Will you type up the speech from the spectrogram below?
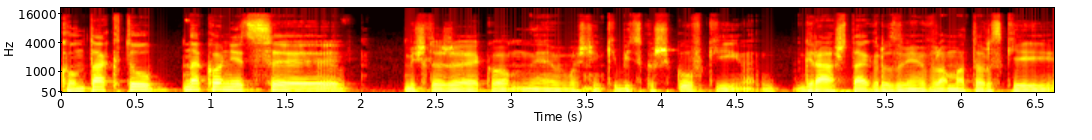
kontaktu. Na koniec myślę, że jako właśnie kibic koszykówki grasz, tak, rozumiem, w amatorskiej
